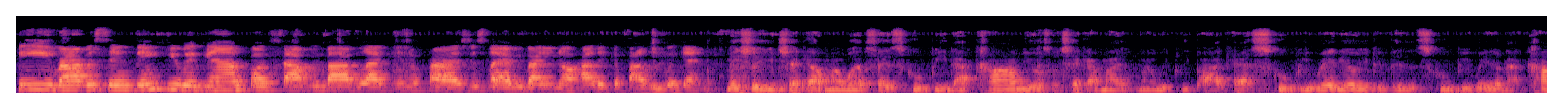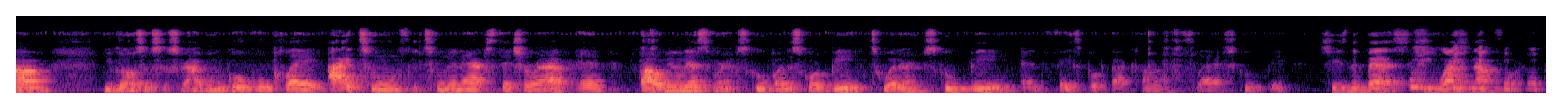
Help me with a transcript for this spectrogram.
B. Robinson, thank you again for stopping by Black Enterprise. Just let everybody know how they can follow you again. Make sure you check out my website, scoopy.com. You also check out my, my weekly podcast, Scoopy Radio. You can visit scoopyradio.com. You can also subscribe on Google Play, iTunes, the TuneIn app, Stitcher app, and follow me on Instagram, scoop underscore B, Twitter, scoop B, and Facebook.com slash scoop B. She's the best. Keep watching out for her.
